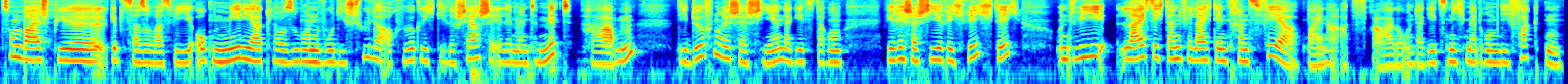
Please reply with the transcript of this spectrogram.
zum Beispiel, gibt es da sowas wie Open Media Klausuren, wo die Schüler auch wirklich die Rechercheelemente mit haben. Die dürfen recherchieren. Da geht es darum, wie recherchiere ich richtig und wie leiste ich dann vielleicht den Transfer bei einer Abfrage. Und da geht es nicht mehr darum, die Fakten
